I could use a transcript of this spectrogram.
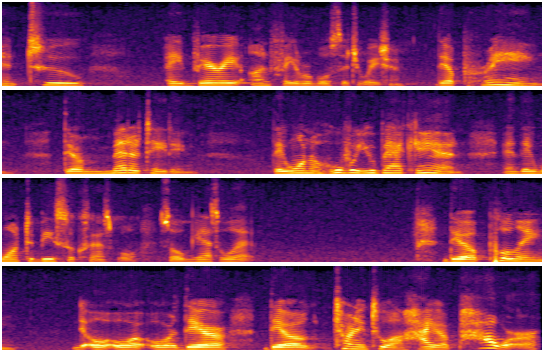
into a very unfavorable situation. They're praying, they're meditating. They want to hoover you back in and they want to be successful. So guess what? They're pulling or, or, or they're they're turning to a higher power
